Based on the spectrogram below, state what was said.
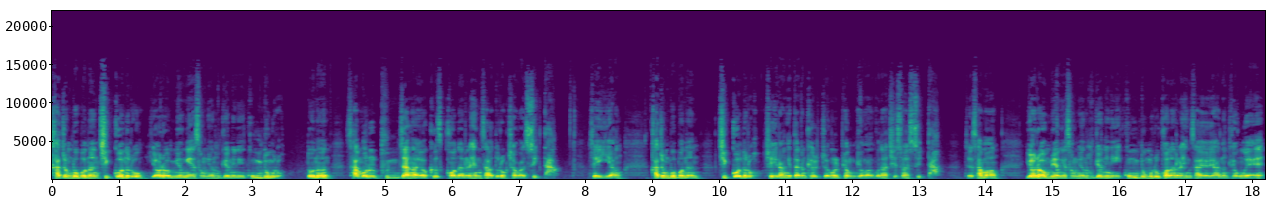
가정법원은 직권으로 여러 명의 성년 후견인이 공동으로 또는 사무를 분장하여 그 권한을 행사하도록 정할 수 있다. 제2항 가정법원은 직권으로 제1항에 따른 결정을 변경하거나 취소할 수 있다. 제3항 여러 명의 성년 후견인이 공동으로 권한을 행사하여야 하는 경우에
